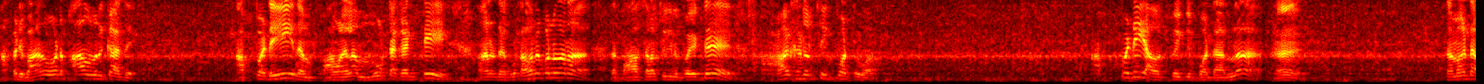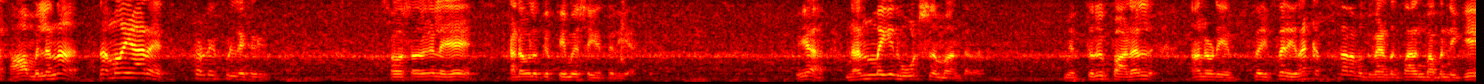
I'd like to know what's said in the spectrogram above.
அப்படி வாங்க பாவம் இருக்காது. அப்படி நம்ம பாவங்களெல்லாம் மூட்டை கட்டி அவனுடைய கொடுத்து அவர் அந்த பண்ணுவாராம் பாவத்தெல்லாம் தூக்கிட்டு போயிட்டு ஆழ்கடல் தூக்கி போட்டுருவான் அப்படி அவர் தூக்கி போட்டாருன்னா ஆ, நம்மகிட்ட பாவம் இல்லைன்னா நம்மளாம் யாரு? அவருடைய பிள்ளைகள். சகோதரர்களே கடவுளுக்கு தீமை செய்ய தெரியாது. ஐயா நன்மையின் ஊட்சணம் ஆண்டவர். இந்த திருப்பாடல் ஆண்டவருடைய பெரிய இறக்கத்தை தான் நமக்கு வேண்டும். பாருங்க பாபா இன்னைக்கு.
